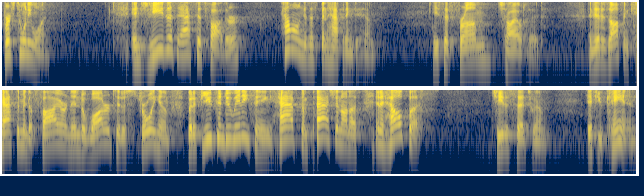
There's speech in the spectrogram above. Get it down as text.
Verse 21 and Jesus asked his father, How long has this been happening to him? He said, From childhood. And it has often cast him into fire and into water to destroy him. But if you can do anything, have compassion on us and help us. Jesus said to him, If you can,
